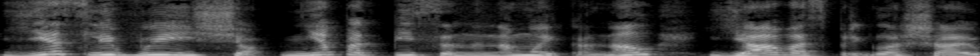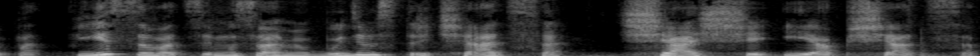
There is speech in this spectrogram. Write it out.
если вы еще не подписаны на мой канал, канал. Я вас приглашаю подписываться, и мы с вами будем встречаться чаще и общаться.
